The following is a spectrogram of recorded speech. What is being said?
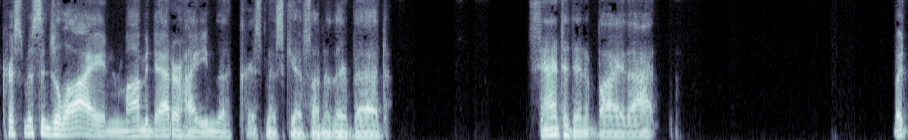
Christmas in July, and mom and dad are hiding the Christmas gifts under their bed. Santa didn't buy that. But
